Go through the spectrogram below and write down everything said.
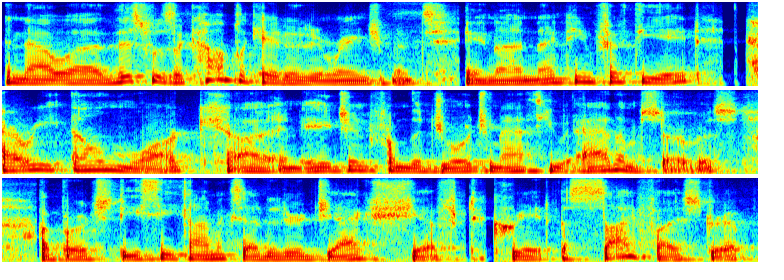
Now, uh, this was a complicated arrangement. In uh, 1958, Harry Elmlark, uh, an agent from the George Matthew Adams service, approached DC Comics editor Jack Schiff to create a sci-fi strip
